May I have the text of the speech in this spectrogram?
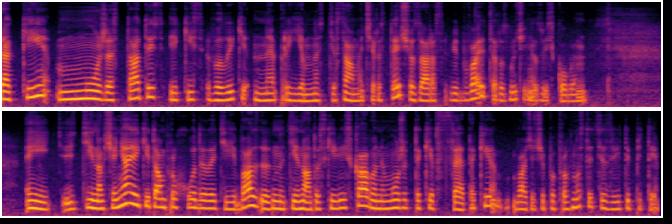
таки може статись якісь великі неприємності саме через те, що зараз відбувається розлучення з військовими. І ті навчання, які там проходили, ті бази, ну, ті натовські війська, вони можуть таки все-таки, бачачи по прогностиці, звідти піти.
